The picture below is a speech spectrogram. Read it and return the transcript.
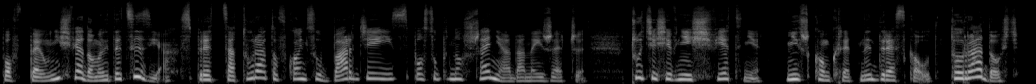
po w pełni świadomych decyzjach. Sprezzatura to w końcu bardziej sposób noszenia danej rzeczy. Czucie się w niej świetnie niż konkretny dress code. To radość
